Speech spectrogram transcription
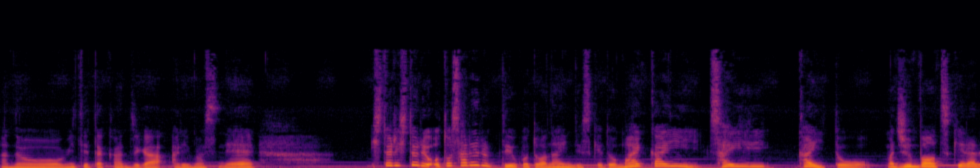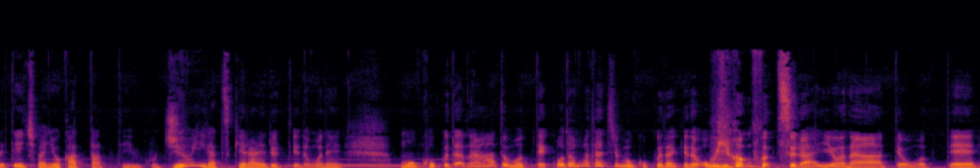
あのー、見てた感じがありますね。一人一人落とされるっていうことはないんですけど毎回最下位と、まあ、順番をつけられて一番良かったっていうこう順位がつけられるっていうのもねもう酷だなと思って子供たちも酷だけど親も辛いよなって思って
